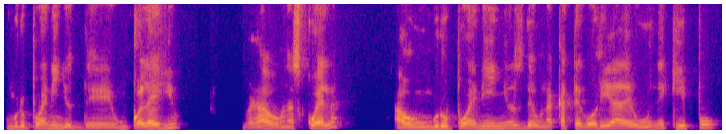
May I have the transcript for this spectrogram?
un grupo de niños de un colegio ¿verdad? O una escuela a un grupo de niños de una categoría de un equipo,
